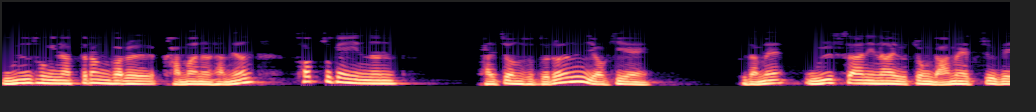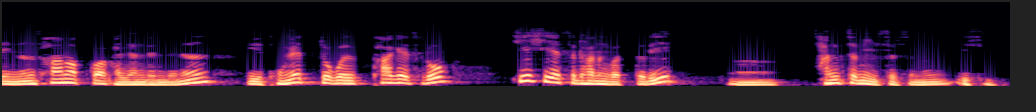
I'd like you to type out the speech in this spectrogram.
운송이나 뜨런 거를 감안을 하면 서쪽에 있는 발전소들은 여기에 그 다음에 울산이나 이쪽 남해 쪽에 있는 산업과 관련된 데는 이 동해 쪽을 타겟으로 CCS를 하는 것들이 어, 장점이 있을 수는 있습니다.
